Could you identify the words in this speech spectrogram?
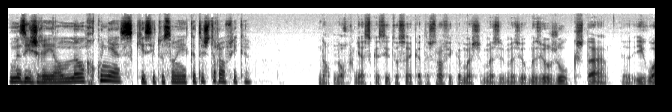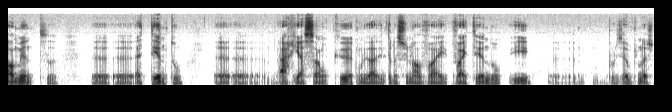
Mas Israel não reconhece que a situação é catastrófica. Não, não reconhece que a situação é catastrófica, mas, mas, mas, eu, mas eu julgo que está uh, igualmente uh, uh, atento à reação que a comunidade internacional vai, vai tendo e, por exemplo, nas,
